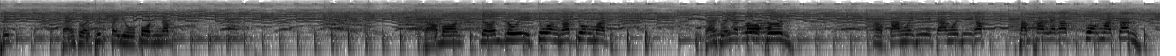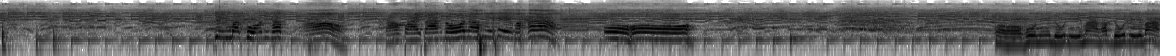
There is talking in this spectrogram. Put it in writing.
พลิกแสนสวยพลิกไปอยู่บนครับสาวมอนเดินลุยจ้วงครับจ้วงหมัดแสนสวยก็โต้คืนอ้าวกลางเวทีกลางเวทีครับสำคัญเลยครับบวกหมัดกันยิงหมัดบวกนี่ครับอ้าวต่างฝ่ายต่างโดนเอาพี่มาโอ้โห โอ้โหคู่นี้ดูดีมากครับดูดีมาก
